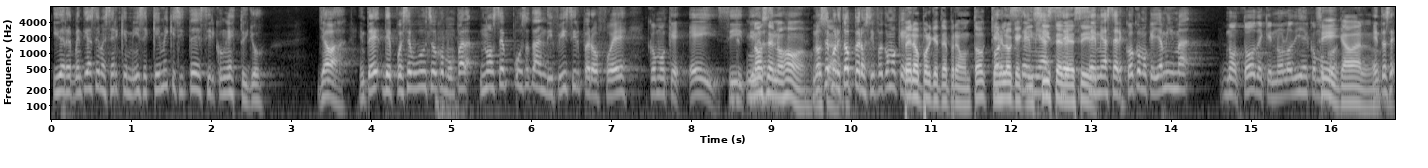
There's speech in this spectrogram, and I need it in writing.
Y de repente ella se me acerca y me dice, ¿qué me quisiste decir con esto? Y yo, ya va. Entonces después se puso como un para... No se puso tan difícil, pero fue como que, hey, sí. No se razón". enojó, No se sea. molestó, pero sí fue como que... Pero porque te preguntó qué es lo que quisiste decir. Se me acercó como que ella misma notó de que no lo dije como... Sí, con- cabal, ¿no? Entonces,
